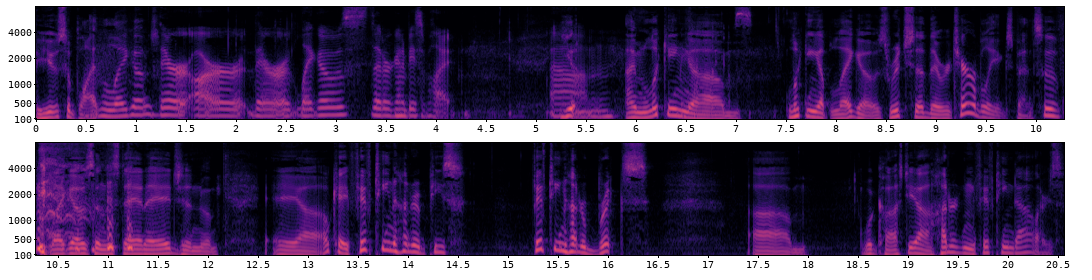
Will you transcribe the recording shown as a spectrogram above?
You supply the Legos? there are there are legos that are going to be supplied um, I'm looking um, looking up Legos. Rich said they were terribly expensive Legos in this day and age, and um, a uh, okay fifteen hundred piece, fifteen hundred bricks, um, would cost you hundred and fifteen dollars.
